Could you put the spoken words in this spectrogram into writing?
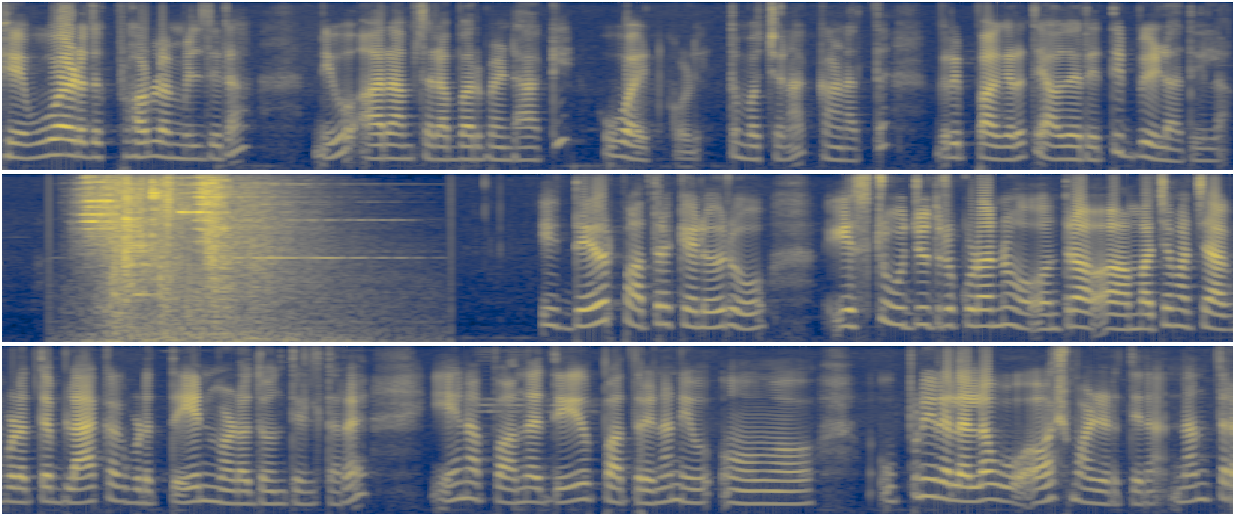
ಹೂವು ಇಡೋದಕ್ಕೆ ಪ್ರಾಬ್ಲಮ್ ಇಲ್ದಿರ? ನೀವು ಆರಾಮ್ಸೆ ರಬ್ಬರ್ ಬ್ಯಾಂಡ್ ಹಾಕಿ ಹೂವು ಇಟ್ಕೊಳ್ಳಿ. ತುಂಬ ಚೆನ್ನಾಗಿ ಕಾಣುತ್ತೆ. ಗ್ರಿಪ್ ಆಗಿರುತ್ತೆ, ಯಾವುದೇ ರೀತಿ ಬೀಳೋದಿಲ್ಲ. ಈ ದೇವ್ರ ಪಾತ್ರ ಕೆಲವರು ಎಷ್ಟು ಉಜ್ಜಿದ್ರು ಕೂಡ ಒಂಥರ ಮಚ್ಚೆ ಮಚ್ಚೆ ಆಗಿಬಿಡುತ್ತೆ, ಬ್ಲ್ಯಾಕ್ ಆಗಿಬಿಡುತ್ತೆ, ಏನು ಮಾಡೋದು ಅಂತ ಹೇಳ್ತಾರೆ. ಏನಪ್ಪ ಅಂದರೆ ದೇವ್ರ ಪಾತ್ರೆನ ನೀವು ಉಪ್ಪು ನೀರಲ್ಲೆಲ್ಲ ವಾಶ್ ಮಾಡಿರ್ತೀರ. ನಂತರ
